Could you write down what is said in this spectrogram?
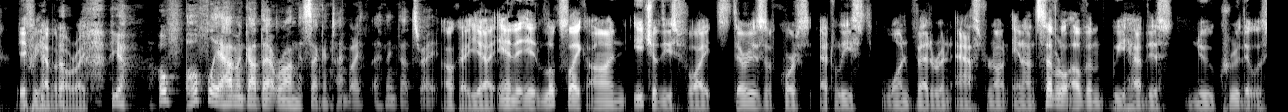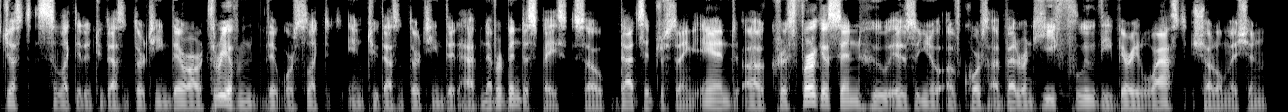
if we have it all right. yeah, hopefully, I haven't got that wrong the second time, but I, I think that's right. Okay, yeah, and it, it looks like on each of these flights there is, of course, at least one veteran astronaut, and on several of them we have this new crew that was just selected in 2013. There are three of them that were selected in 2013 that have never been to space, so that's interesting. And uh, Chris Ferguson, who is, you know, of course, a veteran, he flew the very last shuttle mission,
